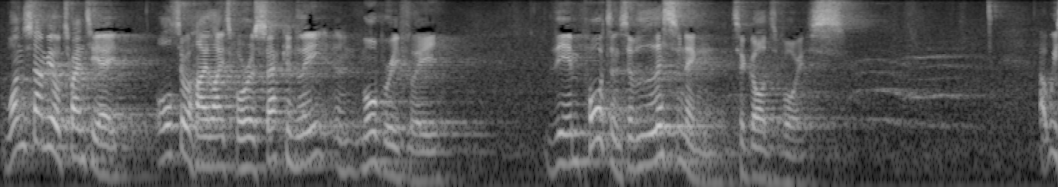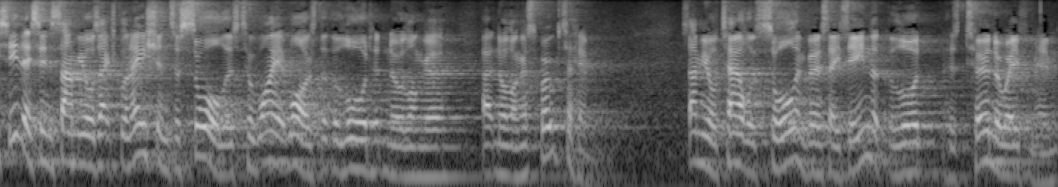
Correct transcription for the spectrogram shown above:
1 Samuel 28 also highlights for us, secondly, and more briefly, the importance of listening to God's voice. Uh, we see this in Samuel's explanation to Saul as to why it was that the Lord had no longer, uh, no longer spoke to him. Samuel tells Saul in verse 18 that the Lord has turned away from him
